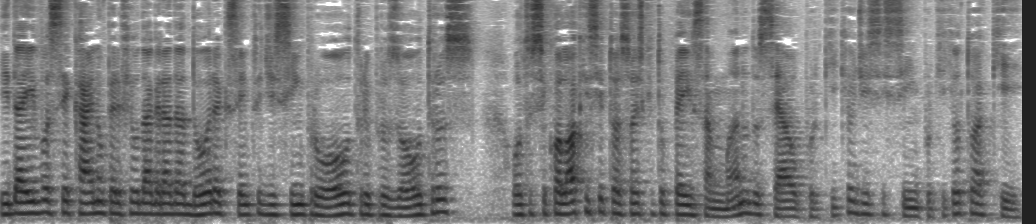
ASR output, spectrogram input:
E daí você cai no perfil da agradadora que sempre diz sim pro outro e pros outros. Ou tu se coloca em situações que tu pensa, mano do céu, por que, que eu disse sim? Por que, que eu tô aqui?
